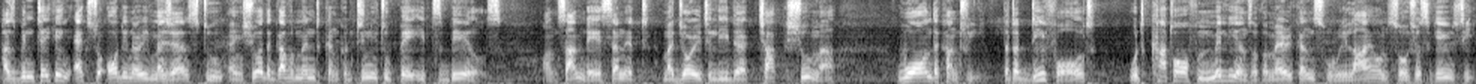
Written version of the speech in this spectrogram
has been taking extraordinary measures to ensure the government can continue to pay its bills. On Sunday, Senate Majority Leader Chuck Schumer warned the country that a default would cut off millions of Americans who rely on Social Security.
